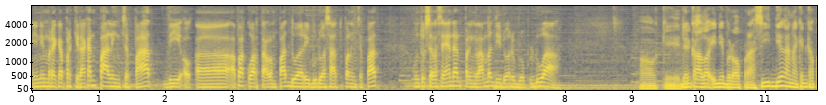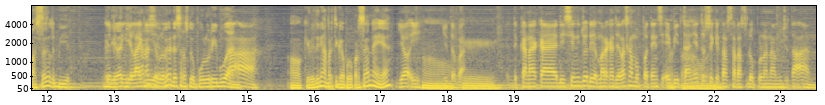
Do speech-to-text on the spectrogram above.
ini mereka perkirakan paling cepat di eh, apa kuartal 4 2021 paling cepat untuk selesainya dan paling lambat di 2022. Oke. Dan kalau ini beroperasi dia akan naikin kapasitasnya lebih Lebih tinggi Karena lagi ya. sebelumnya udah 120 ribuan. Ah, ah. Oke, berarti ini hampir 30 persen ya? Yoi, Oh, gitu pak. Karena kayak di sini juga dia- mereka jelaskan bahwa potensi EBITDA-nya itu sekitar 126 jutaan.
